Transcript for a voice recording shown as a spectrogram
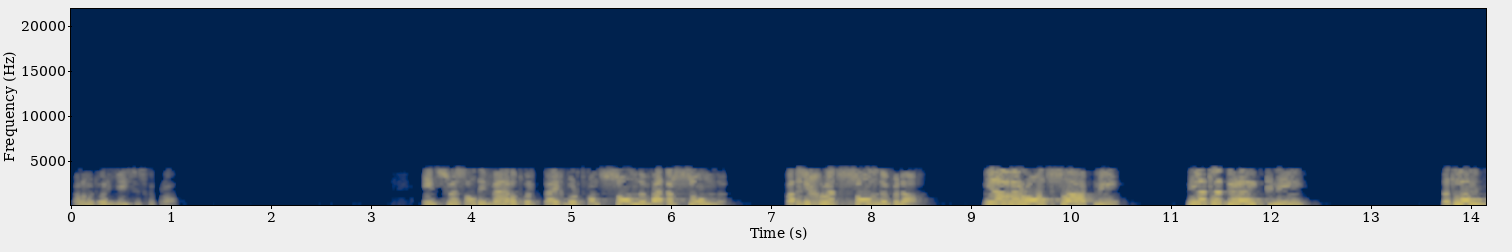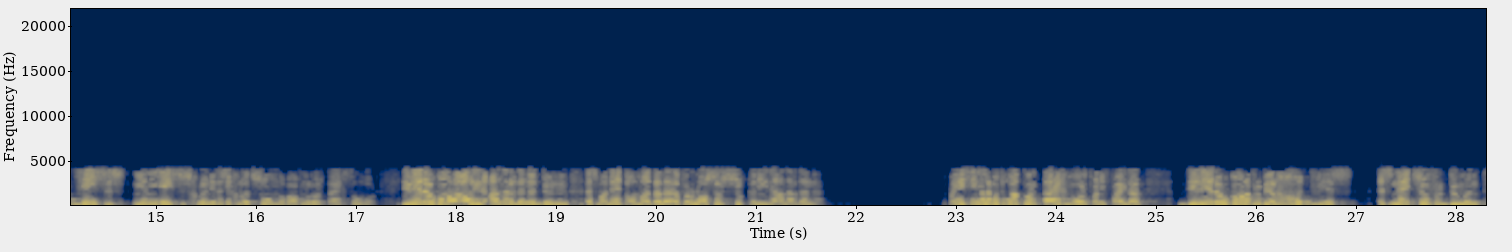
Hulle moet oor Jesus gepraat. En so sal die wêreld oortuig word van sonde. Watter sonde? Wat is die groot sonde vandag? Nie dat hulle rondslaap nie. Nie dat hulle drink nie. Dat hulle aan Jesus, nie in Jesus glo nie. Dis die groot sonde waarvan hulle oortuig sal word. Die rede hoekom hulle al hierdie ander dinge doen, is maar net omdat hulle 'n verlosser soek in hierdie ander dinge. Maar jy sien hulle moet ook oortuig word van die feit dat die rede hoekom hulle probeer goed wees is net so verdoemend,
